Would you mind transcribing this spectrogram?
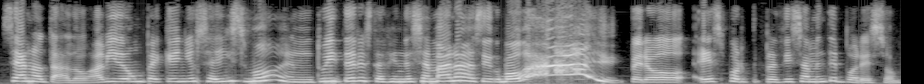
se ha notado. Ha habido un pequeño seísmo en Twitter este fin de semana, así como ¡ay! Pero es precisamente por eso.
